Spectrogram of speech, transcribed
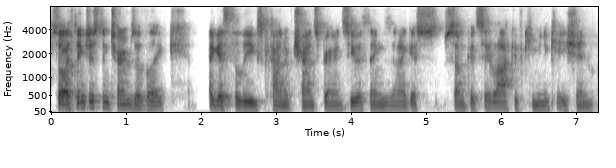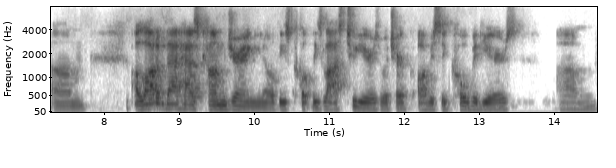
So I think just in terms of like I guess the league's kind of transparency with things, and I guess some could say lack of communication. Um, a lot of that has come during you know these these last two years, which are obviously COVID years. Um,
